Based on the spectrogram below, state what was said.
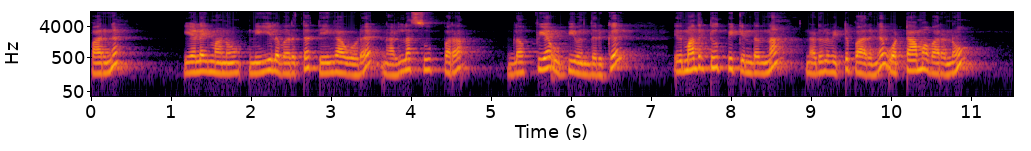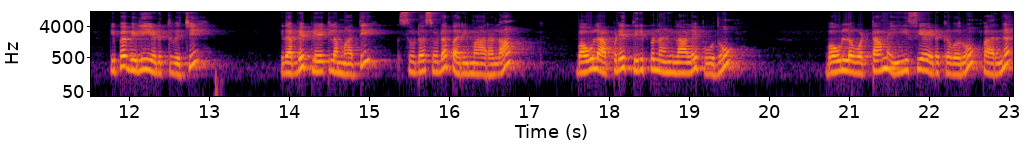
பாருங்கள் இலை மணம் நெய்யில் வறுத்த தேங்காவோட நல்லா சூப்பராக ப்ளஃபியாக உப்பி வந்திருக்கு. இது மாதிரி டூத் பிக்குன்றதுனா நடுவில் விட்டு பாருங்கள் ஒட்டாமல் வரணும். இப்போ வெளியே எடுத்து வச்சு இதை அப்படியே பிளேட்டில் மாற்றி சுட சுட பரிமாறலாம். பவுலை அப்படியே திருப்பினாங்கனாலே போதும். பவுலில் ஒட்டாமல் ஈஸியாக எடுக்க வரும். பாருங்கள்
